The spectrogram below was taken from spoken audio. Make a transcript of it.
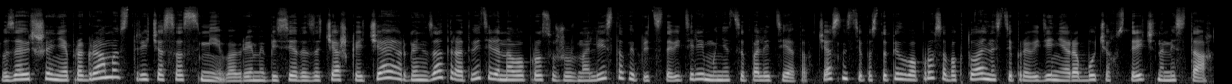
В завершение программы «Встреча со СМИ». Во время беседы за чашкой чая организаторы ответили на вопросы журналистов и представителей муниципалитетов. В частности, поступил вопрос об актуальности проведения рабочих встреч на местах.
